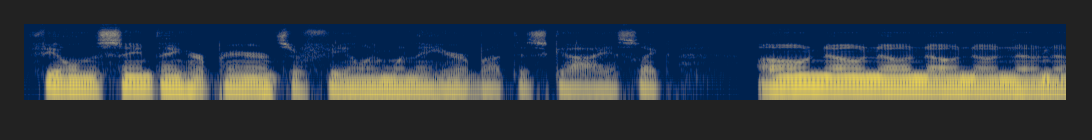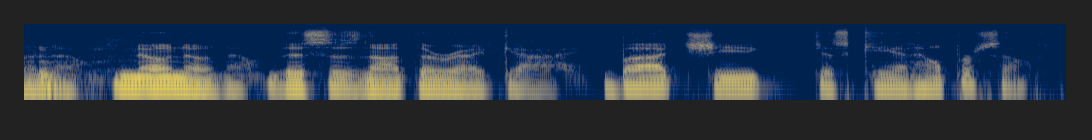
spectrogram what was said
feeling the same thing her parents are feeling when they hear about this guy. It's like, oh, no, no, no, no, no, no, no, no, no, no. This is not the right guy. But she just can't help herself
